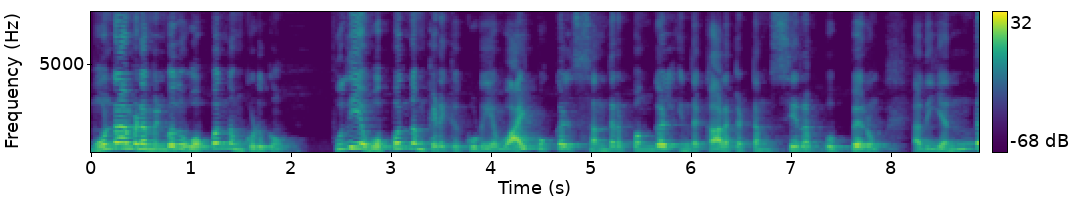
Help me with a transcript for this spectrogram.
மூன்றாம் இடம் என்பது ஒப்பந்தம் கொடுக்கும். புதிய ஒப்பந்தம் கிடைக்கக்கூடிய வாய்ப்புகள் சந்தர்ப்பங்கள் இந்த காலகட்டம் சிறப்பு பெறும். அது எந்த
